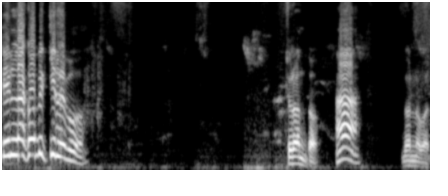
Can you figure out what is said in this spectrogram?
তিন লাখও বিক্রি হইব? চূড়ান্ত। হ্যাঁ। ধন্যবাদ।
